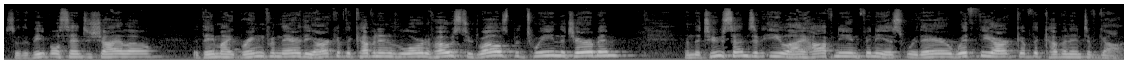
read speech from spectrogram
So the people sent to Shiloh that they might bring from there the ark of the covenant of the Lord of hosts, who dwells between the cherubim. And the two sons of Eli, Hophni and Phinehas, were there with the ark of the covenant of God.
